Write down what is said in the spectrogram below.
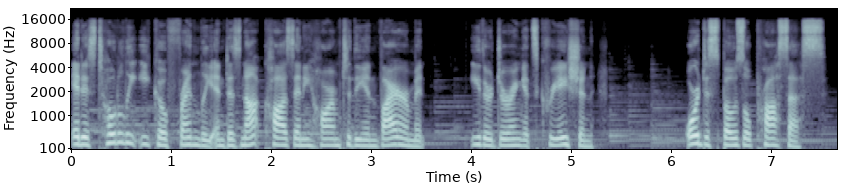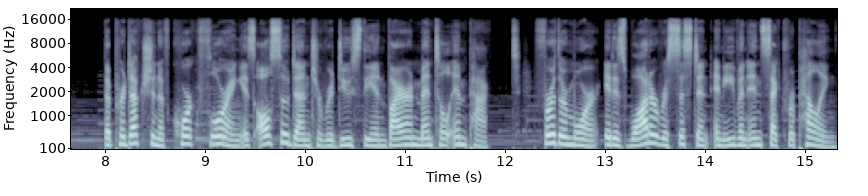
it is totally eco-friendly and does not cause any harm to the environment, either during its creation or disposal process. The production of cork flooring is also done to reduce the environmental impact. Furthermore, it is water resistant and even insect repelling.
